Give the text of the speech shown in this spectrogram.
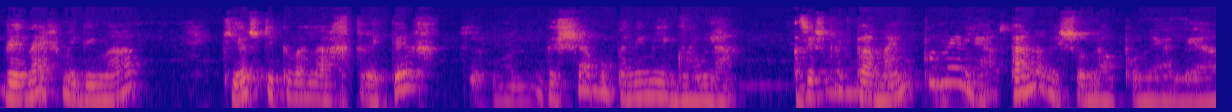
ועינייך מדמעה, כי יש תקווה לאחריתך, ושבו בנים לגבולה. אז יש כאן פעמיים הוא פונה אליה. פעם הראשונה הוא פונה אליה,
